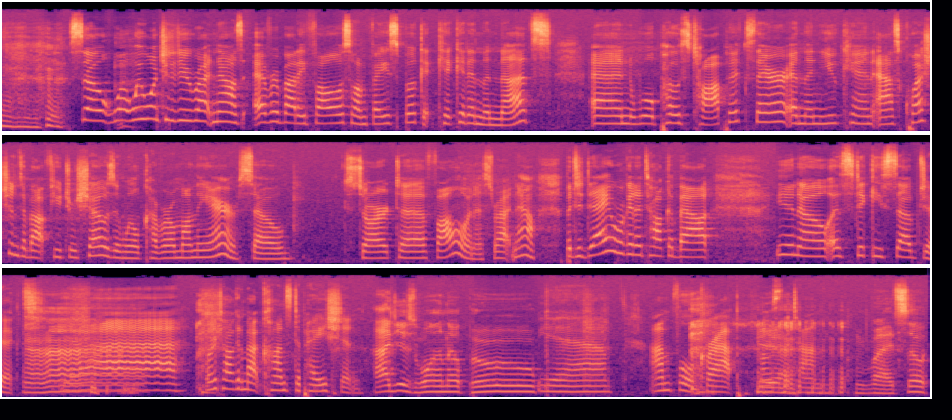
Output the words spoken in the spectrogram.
so what we want you to do right now is everybody follow us on Facebook at Kick It in the Nuts, and we'll post topics there, and then you can ask questions about future shows, and we'll cover them on the air. So start uh, following us right now. But today we're going to talk about. You know, a sticky subject. Yeah. We're talking about constipation. I just want to poop. Yeah. I'm full of crap most of the time. Right. So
